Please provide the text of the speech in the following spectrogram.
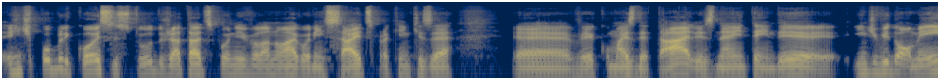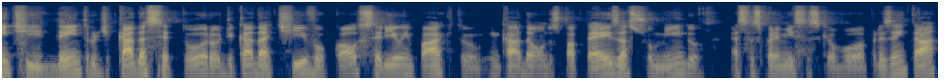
a gente publicou esse estudo, já está disponível lá no Agora Insights para quem quiser é, ver com mais detalhes, né, entender individualmente dentro de cada setor ou de cada ativo qual seria o impacto em cada um dos papéis, assumindo essas premissas que eu vou apresentar.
